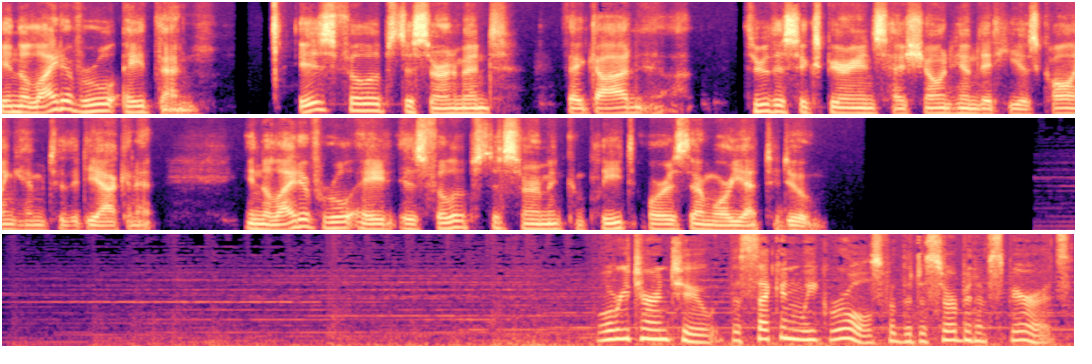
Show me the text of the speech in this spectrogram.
In the light of Rule 8, then, is Philip's discernment that God, through this experience, has shown him that he is calling him to the diaconate? In the light of Rule 8, is Philip's discernment complete or is there more yet to do? We'll return to the second week rules for the discernment of spirits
